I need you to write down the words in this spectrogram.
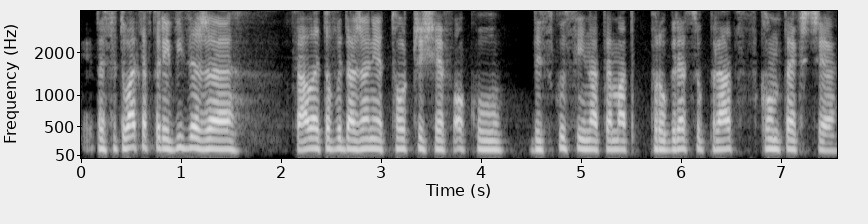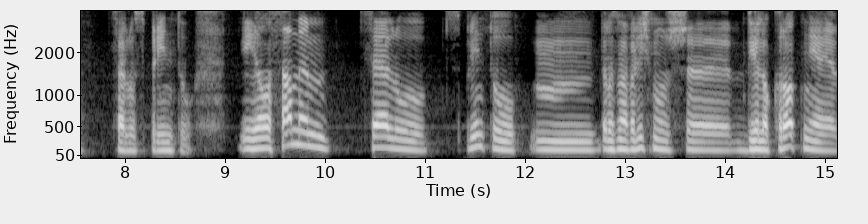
to jest sytuacja, w której widzę, że całe to wydarzenie toczy się wokół dyskusji na temat progresu prac w kontekście celu sprintu. I o samym celu sprintu mm, rozmawialiśmy już e, wielokrotnie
